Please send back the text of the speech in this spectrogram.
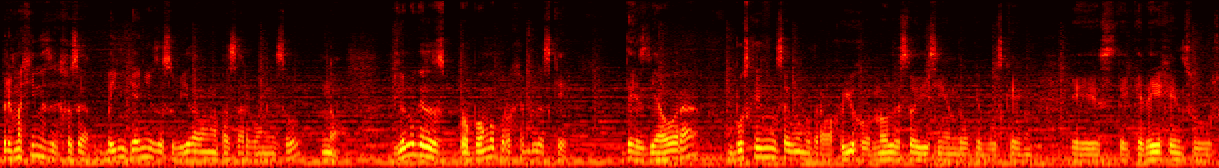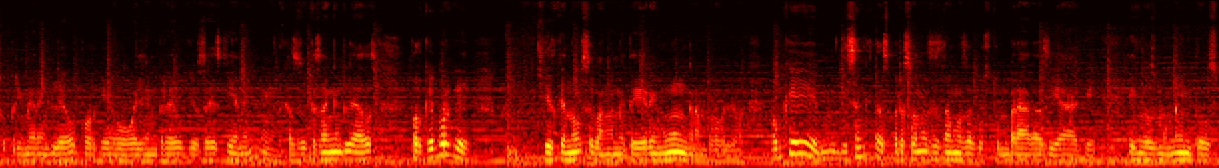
Pero imagínense, o sea, 20 años de su vida van a pasar con eso. No. Yo lo que les propongo, por ejemplo, es que desde ahora busquen un segundo trabajo. Y ojo, no les estoy diciendo que busquen, este, que dejen su, su, primer empleo porque, o el empleo que ustedes tienen, en el caso de que sean empleados. ¿Por qué? Porque si es que no, se van a meter en un gran problema. Aunque dicen que las personas estamos acostumbradas ya a que en los momentos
